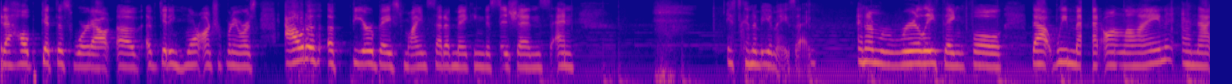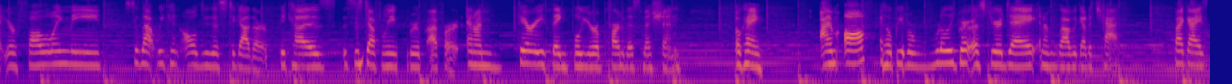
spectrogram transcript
to help get this word out of, of getting more entrepreneurs out of a fear based mindset of making decisions. And it's going to be amazing. And I'm really thankful that we met online and that you're following me so that we can all do this together because this is definitely a group effort. And I'm very thankful you're a part of this mission. Okay, I'm off. I hope you have a really great rest of your day, and I'm glad we got to chat. Bye, guys.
